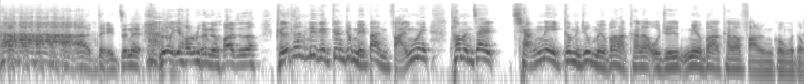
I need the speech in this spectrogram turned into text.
对，真的，如果要论的话，就说，可是他们那个根本就没办法，因为他们在墙内根本就没有办法看到，我觉得没有办法看到法轮功的东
